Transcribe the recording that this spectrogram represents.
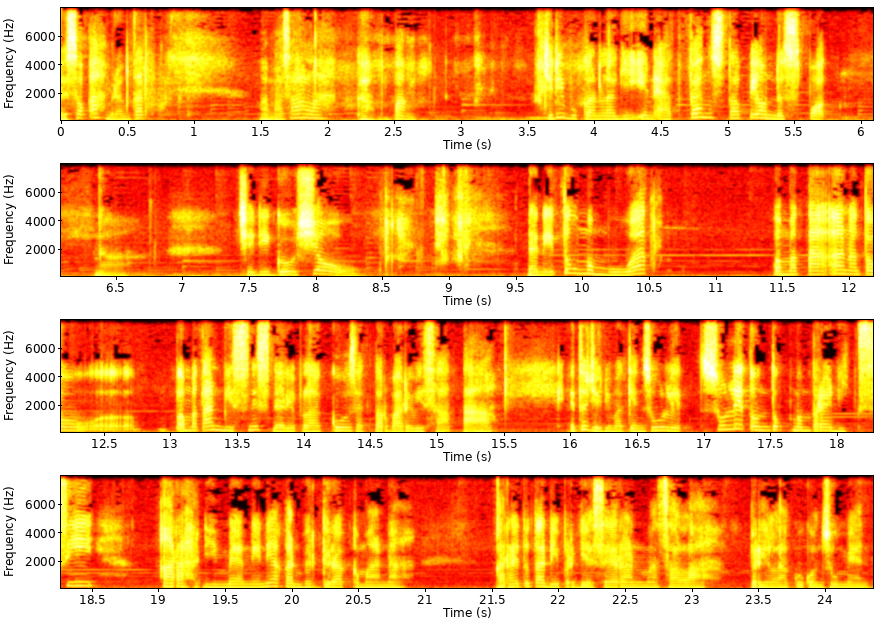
besok ah berangkat, nggak masalah, gampang. Jadi bukan lagi in advance tapi on the spot. Nah, jadi go show. Dan itu membuat pemetaan atau uh, pemetaan bisnis dari pelaku sektor pariwisata itu jadi makin sulit. Sulit untuk memprediksi arah demand ini akan bergerak ke mana. Karena itu tadi pergeseran masalah perilaku konsumen.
